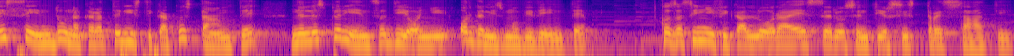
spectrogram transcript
essendo una caratteristica costante nell'esperienza di ogni organismo vivente. Cosa significa allora essere o sentirsi stressati?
